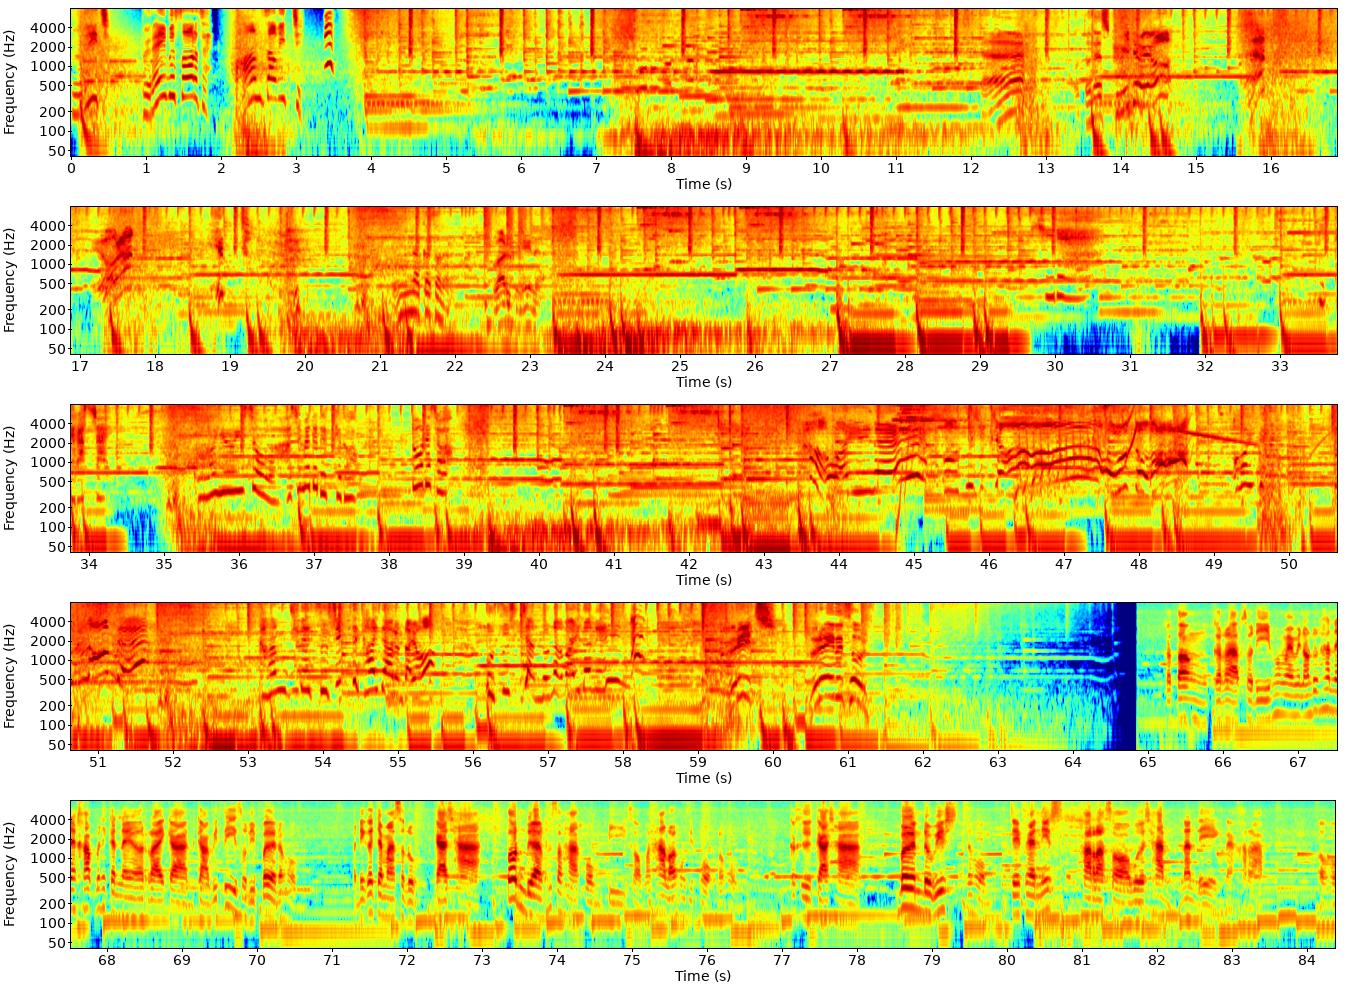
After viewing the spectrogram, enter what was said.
ブリーチブレイブソウルズバーン・ザ・ウィッチ。ああおとなしく見てろよ。あっ？よらっゆっと。こんな傘なら。悪くねえないう衣装は初めてですけどどうでしょう？かわいいね。お寿司ちゃん。おっとあおいでなんで？漢字で寿司って書いてあるんだよ。お寿司ちゃんの名前だね。ブリーチ。ブレイブソウル ก็ต้องกราบสวัสดีพ่อแม่พี่น้องทุกท่านนะครับวันนี้กันในรายการกาวิตี้โซลิเปอร์นะครับผมวันนี้ก็จะมาสรุปกาชาต้นเดือนพฤษภาคมปี 2566นะครับผมก็คือกาชา Burn the Wish นะครับผม Japanese Parasol Version นั่นเองนะครับ โอ้โห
